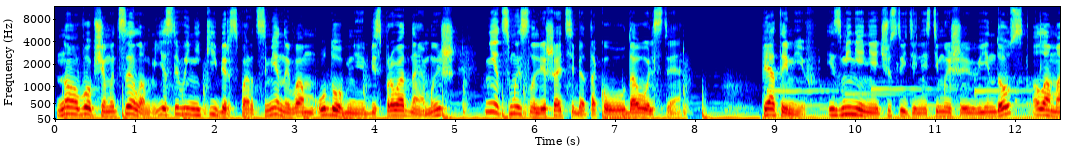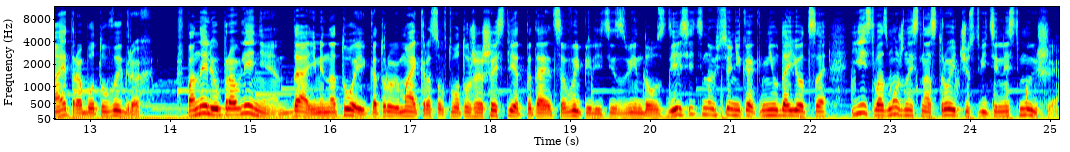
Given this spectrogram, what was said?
Но в общем и целом, если вы не киберспортсмен и вам удобнее беспроводная мышь, нет смысла лишать себя такого удовольствия. Пятый миф. Изменение чувствительности мыши в Windows ломает работу в играх. В панели управления, да, именно той, которую Microsoft вот уже 6 лет пытается выпилить из Windows 10, но все никак не удается, есть возможность настроить чувствительность мыши.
